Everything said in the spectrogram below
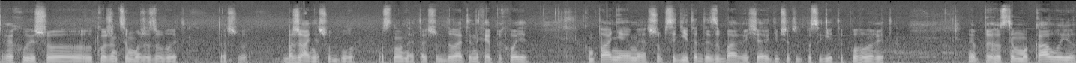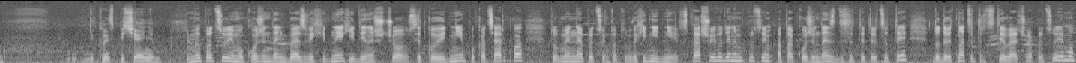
І Рахую, що кожен це може зробити. Так що бажання, щоб було основне. Так що давайте нехай приходять компаніями, щоб сидіти десь в барі, ще ліпше тут посидіти, поговорити. Ми пригостимо кавою, якимось печенням. Ми працюємо кожен день без вихідних. Єдине, що святкові дні, поки церква, то ми не працюємо. Тобто вихідні дні з першої години ми працюємо, а так кожен день з 10.30 до 19.30 вечора працюємо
